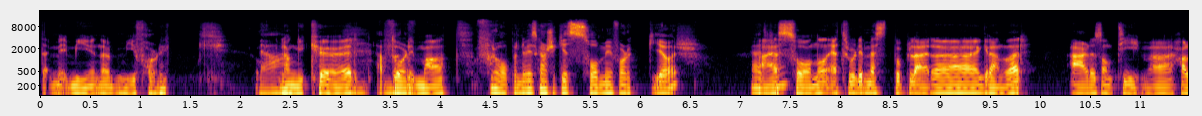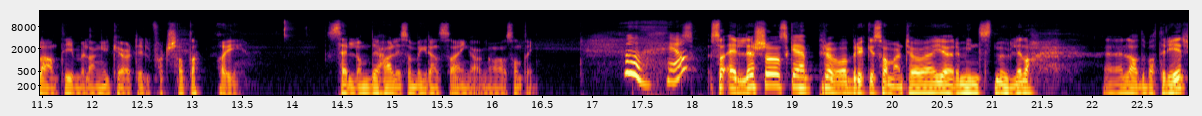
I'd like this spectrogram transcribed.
Det er mye, mye folk. Ja. Lange køer, for- dårlig mat. Forhåpentligvis kanskje ikke så mye folk i år. Jeg Nei, jeg så noen Jeg tror de mest populære greiene der er det sånn time, halvannen time lange køer til fortsatt. da Oi. Selv om de har liksom begrensa inngang og sånne ting. Ja. Så ellers så skal jeg prøve å bruke sommeren til å gjøre minst mulig, da. Eh, Lade batterier.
